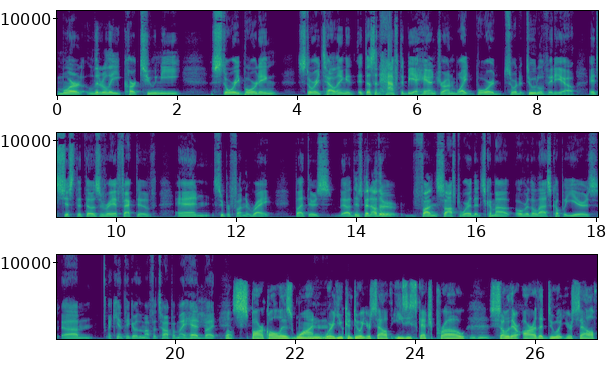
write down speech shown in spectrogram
more literally cartoony storyboarding storytelling. It, it, doesn't have to be a hand drawn whiteboard sort of doodle video. It's just that those are very effective and super fun to write. But there's uh, there's been other fun software that's come out over the last couple years. Um, I can't think of them off the top of my head, but well, Sparkol is one mm-hmm. where you can do it yourself. Easy Sketch Pro. Mm-hmm. So there are the do-it-yourself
